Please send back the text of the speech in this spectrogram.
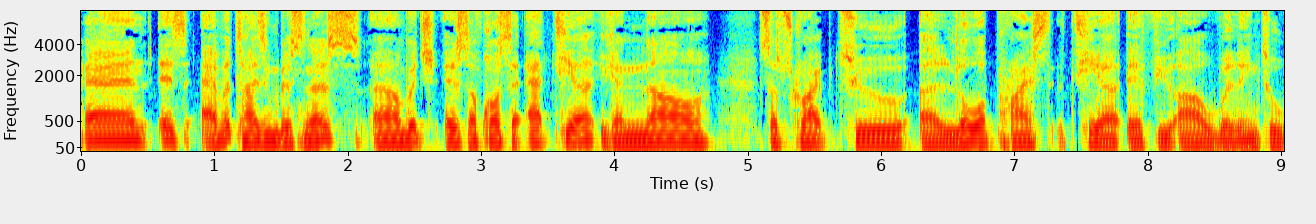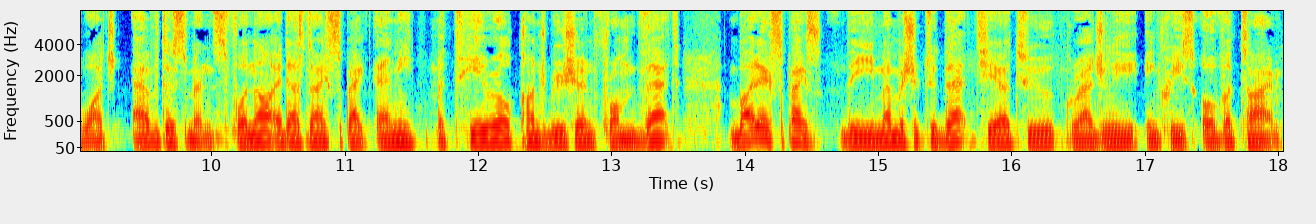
and its advertising business, uh, which is of course the ad tier. You can now subscribe to a lower priced tier if you are willing to watch advertisements. For now, it does not expect any material contribution from that, but it expects the membership to that tier to gradually increase over time.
